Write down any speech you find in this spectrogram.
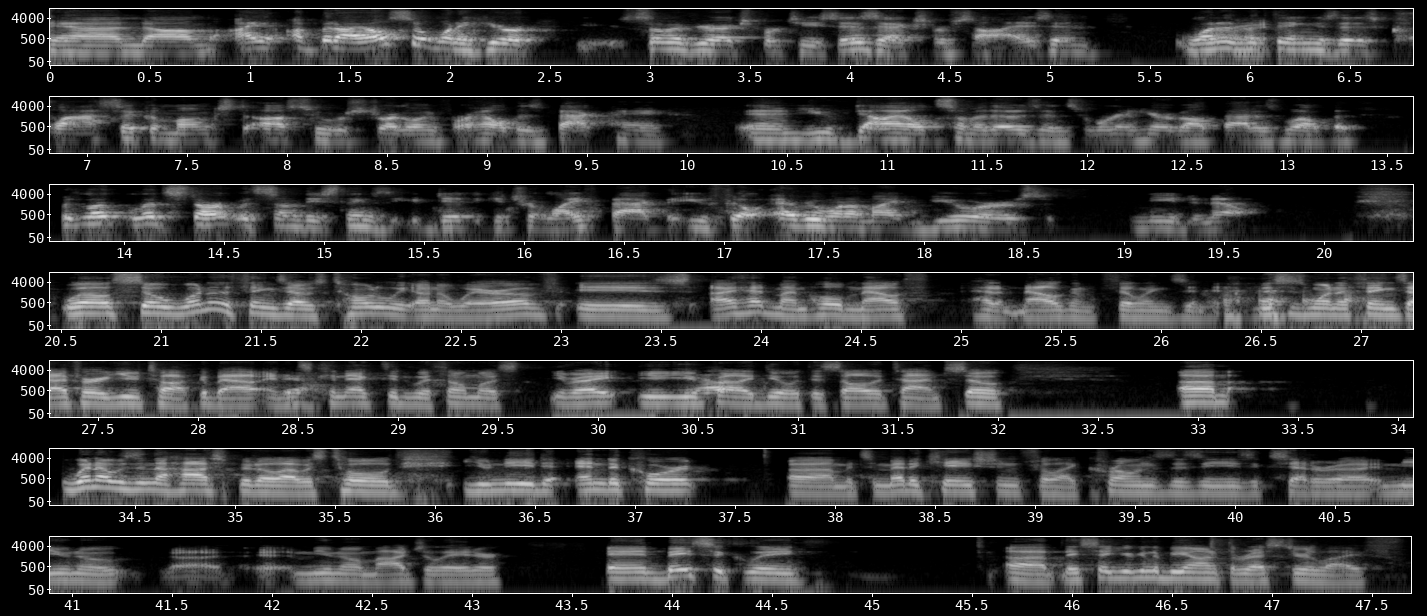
And um, I, but I also want to hear some of your expertise is exercise. And one of right. the things that is classic amongst us who are struggling for health is back pain. And you've dialed some of those in, so we're going to hear about that as well. But but let, let's start with some of these things that you did to get your life back that you feel every one of my viewers need to know. Well, so one of the things I was totally unaware of is I had my whole mouth had amalgam fillings in it. This is one of the things I've heard you talk about, and yeah. it's connected with almost right. You you yeah. probably deal with this all the time. So, um, when I was in the hospital, I was told you need Entocort. Um, it's a medication for like Crohn's disease, et cetera, immuno uh, immunomodulator, and basically, uh, they said you're going to be on it the rest of your life.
